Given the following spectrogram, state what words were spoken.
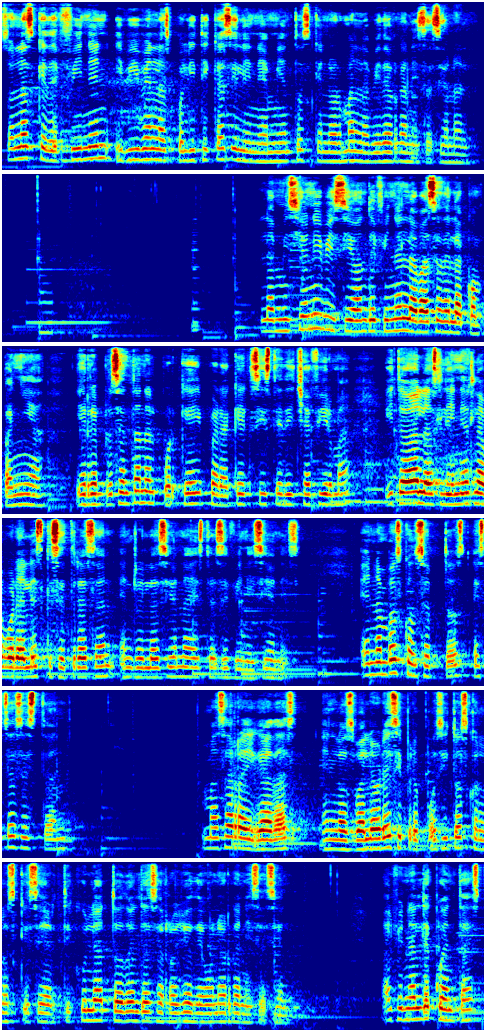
son las que definen y viven las políticas y lineamientos que norman la vida organizacional. La misión y visión definen la base de la compañía y representan el por qué y para qué existe dicha firma y todas las líneas laborales que se trazan en relación a estas definiciones. En ambos conceptos, estas están más arraigadas en los valores y propósitos con los que se articula todo el desarrollo de una organización. Al final de cuentas,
